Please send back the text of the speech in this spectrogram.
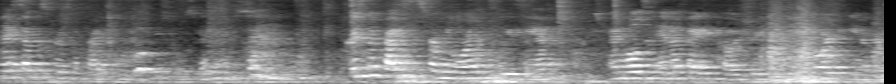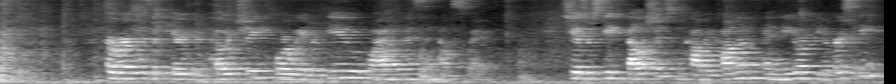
Next up is Karisma Price. Karisma Price is from New Orleans, Louisiana, and holds an MFA in poetry from New York University. Her work has appeared in Poetry, Four-Way Review, Wildness, and elsewhere. She has received fellowships from Cave Canem and New York University,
